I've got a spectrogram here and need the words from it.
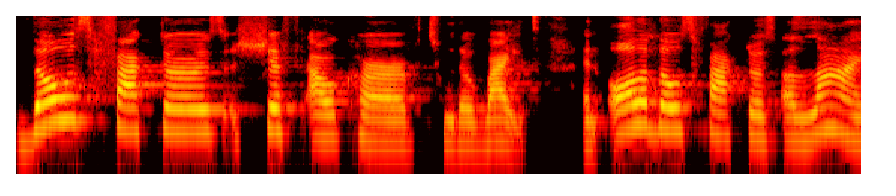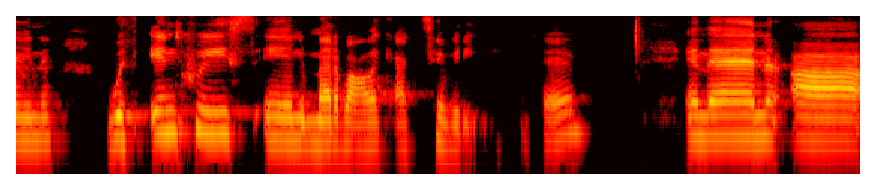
Those factors shift our curve to the right. And all of those factors align with increase in metabolic activity, okay? And then uh,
